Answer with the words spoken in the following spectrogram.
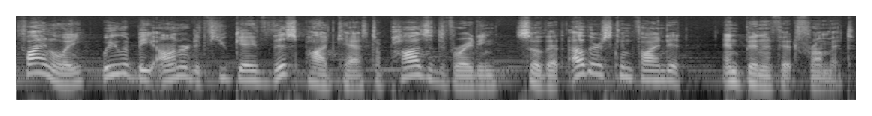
Finally, we would be honored if you gave this podcast a positive rating so that others can find it and benefit from it.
